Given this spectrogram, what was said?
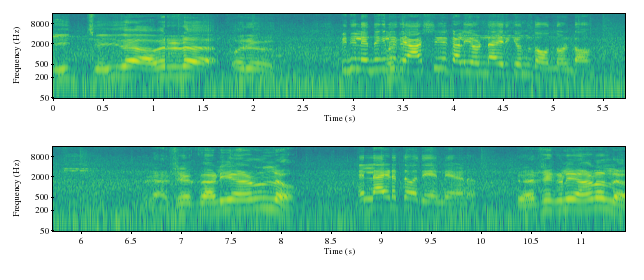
ഈ ചെയ്ത അവരുടെ ഒരു പിന്നിൽ എന്തെങ്കിലും രാഷ്ട്രീയ കളി ഉണ്ടായിരിക്കും എന്ന് തോന്നുന്നുണ്ടോ? രാഷ്ട്രീയ കളിയാണല്ലോ. എല്ലായിടത്തും അത് തന്നെയാണ്. രാഷ്ട്രീയ കളിയാണല്ലോ.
